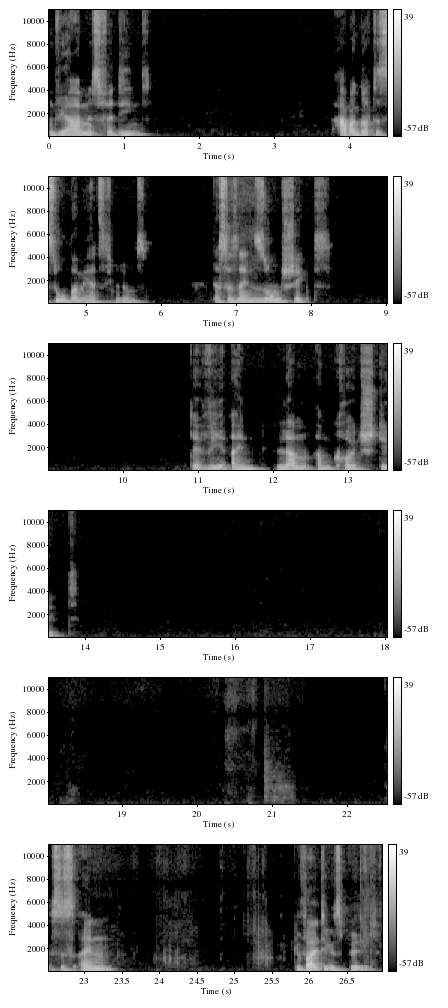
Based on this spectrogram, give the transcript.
Und wir haben es verdient. Aber Gott ist so barmherzig mit uns, dass er seinen Sohn schickt, der wie ein Lamm am Kreuz stirbt. Das ist ein gewaltiges Bild.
